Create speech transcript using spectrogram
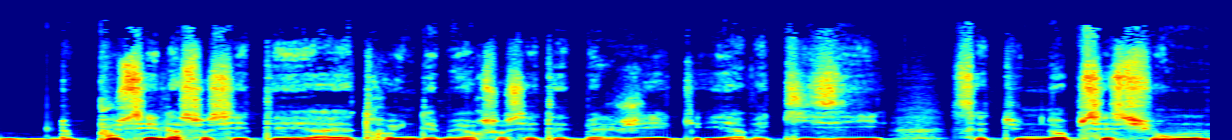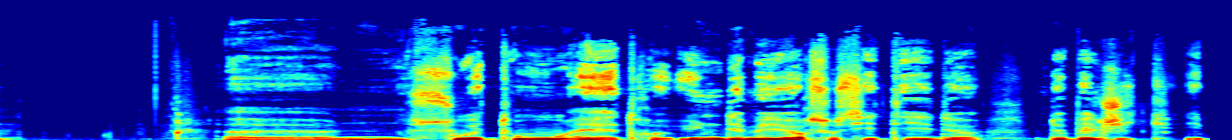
de pousser la société à être une des meilleures sociétés de Belgique. Et avec Easy, c'est une obsession euh, nous souhaitons être une des meilleures sociétés de, Belgique. Et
